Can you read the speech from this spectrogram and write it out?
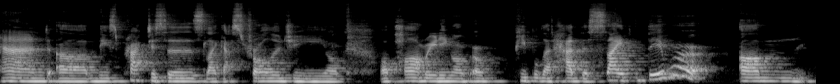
and um, these practices like astrology or, or palm reading or, or, people that had this sight, they were um,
